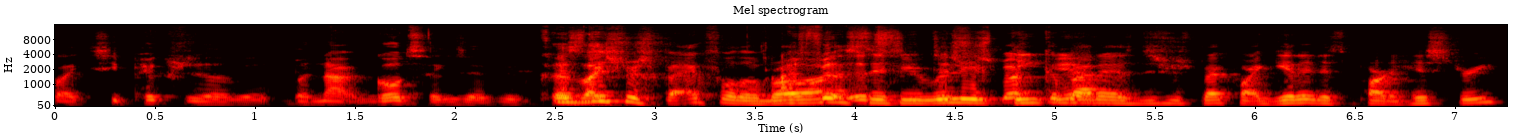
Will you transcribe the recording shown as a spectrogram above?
like see pictures of it, but not go to the exhibit It's because, like, disrespectful though, I bro. feel Honestly, if you really think about yeah. it as disrespectful, I get it. It's part of history,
